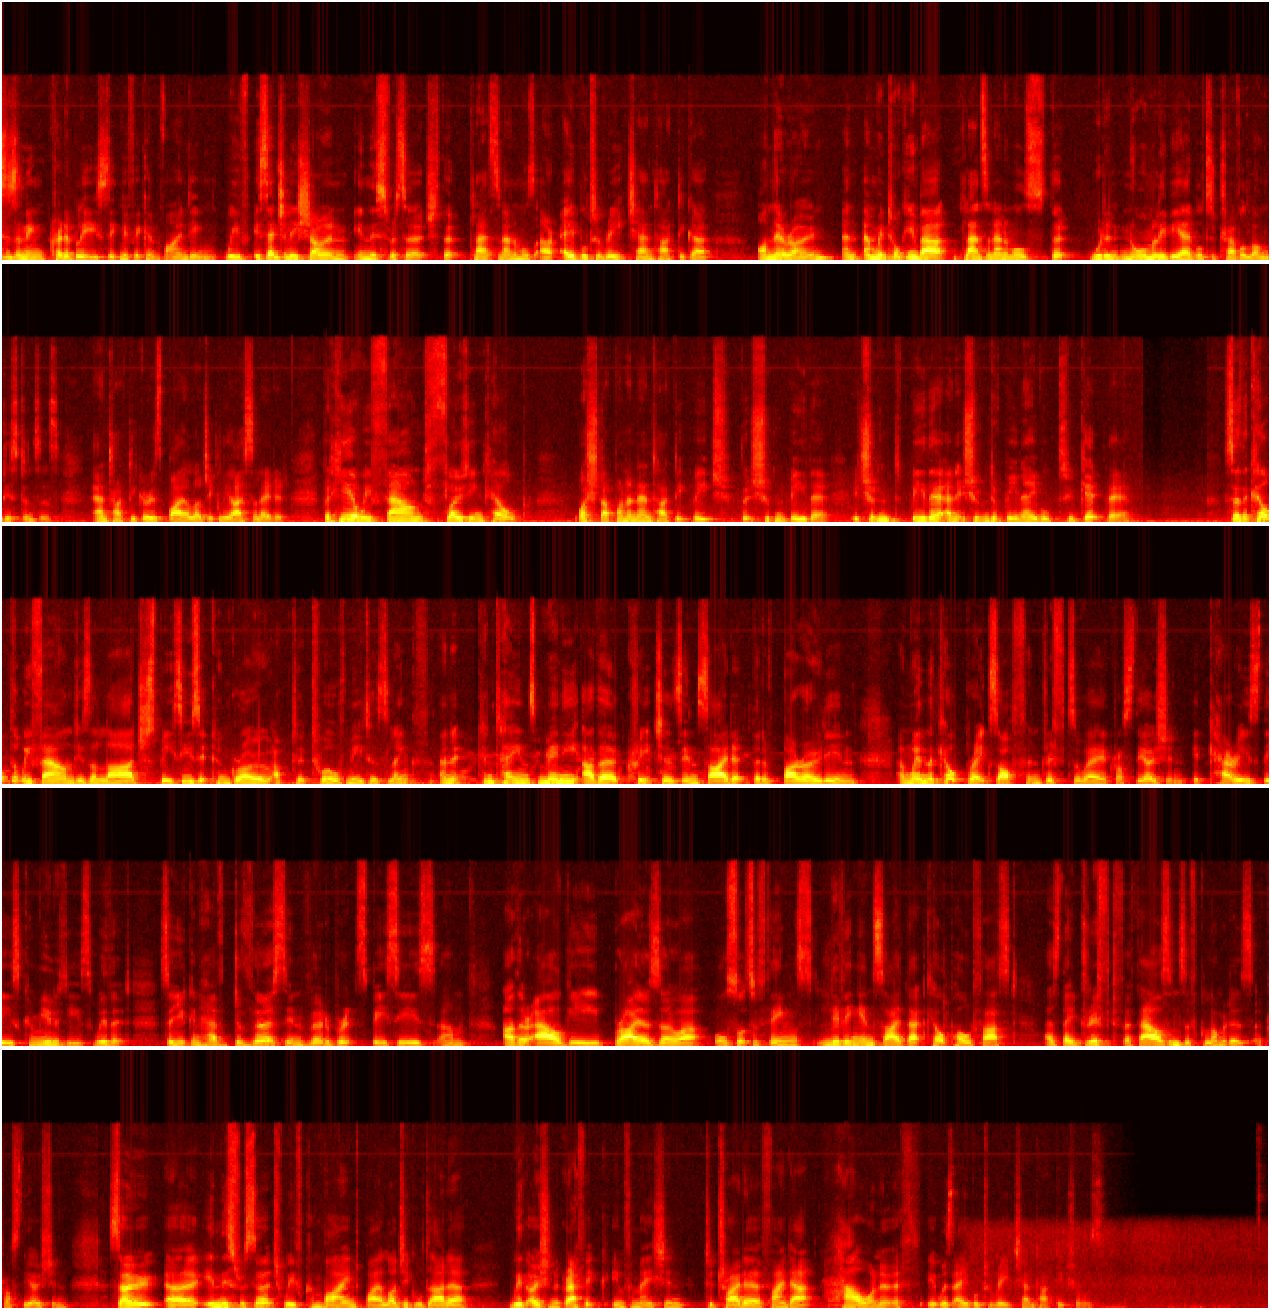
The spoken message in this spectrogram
This is an incredibly significant finding. We've essentially shown in this research that plants and animals are able to reach Antarctica on their own, and, and we're talking about plants and animals that wouldn't normally be able to travel long distances. Antarctica is biologically isolated. But here we found floating kelp washed up on an Antarctic beach that shouldn't be there. It shouldn't be there and it shouldn't have been able to get there. So the kelp that we found is a large species. It can grow up to 12 metres length and it contains many other creatures inside it that have burrowed in. And when the kelp breaks off and drifts away across the ocean, it carries these communities with it. So you can have diverse invertebrate species, um, other algae, bryozoa, all sorts of things living inside that kelp holdfast as they drift for thousands of kilometres across the ocean. So uh, in this research we've combined biological data with oceanographic information to try to find out how on earth it was able to reach Antarctic shores.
